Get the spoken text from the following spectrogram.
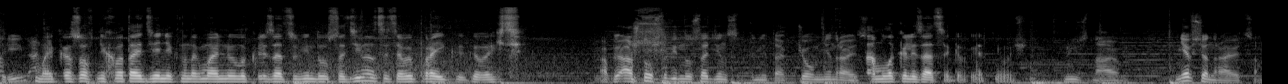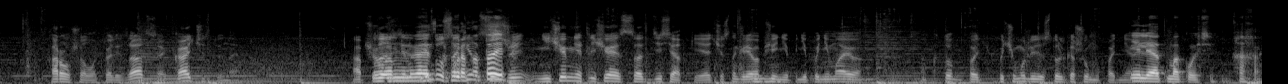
три. Microsoft не хватает денег на нормальную локализацию Windows 11, а вы про игры говорите. А, а что с Windows 11 не так? Что вам не нравится? Там локализация, говорят, не очень. Не знаю. Мне все нравится. Хорошая локализация, качественная. А что вам не нравится Windows 11 прототайп? же ничем не отличается от десятки. Я, честно говоря, вообще не, не понимаю, кто, почему люди столько шума подняли. Или от Макоси. Ха-ха.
